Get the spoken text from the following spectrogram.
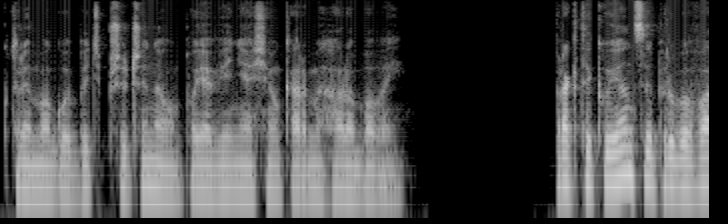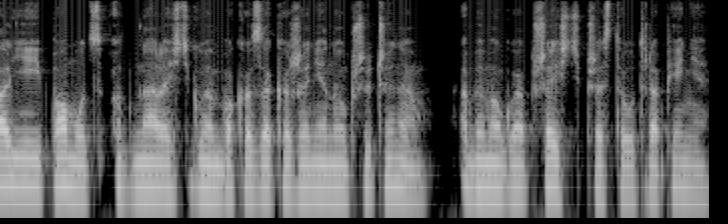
które mogły być przyczyną pojawienia się karmy chorobowej. Praktykujący próbowali jej pomóc odnaleźć głęboko zakorzenioną przyczynę, aby mogła przejść przez to utrapienie,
